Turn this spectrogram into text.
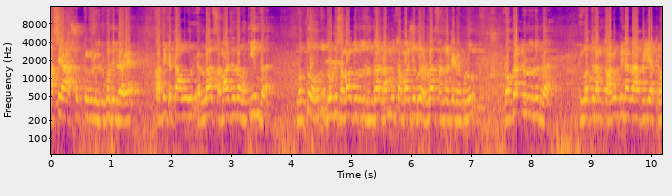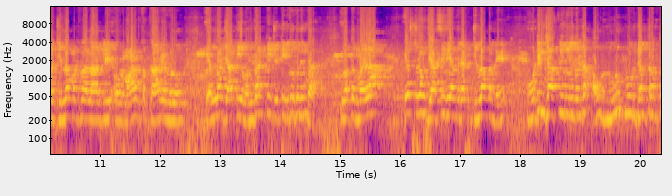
ಆಸೆ ಆಸಕ್ತಿಗಳು ಇಟ್ಕೊಂಡಿದ್ದಾರೆ. ಅದಕ್ಕೆ ತಾವು ಎಲ್ಲ ಸಮಾಜದ ವತಿಯಿಂದ ಮತ್ತು ಅವರು ದೊಡ್ಡ ಸಮಾಜ ಇರುವುದರಿಂದ, ನಮ್ಮ ಸಮಾಜಗಳು ಎಲ್ಲ ಸಂಘಟನೆಗಳು ಒಗ್ಗಟ್ಟಿರುವುದರಿಂದ ಇವತ್ತು ನಮ್ಮ ತಾಲೂಕಿನಲ್ಲಾಗಲಿ ಅಥವಾ ಜಿಲ್ಲಾ ಮಟ್ಟದಲ್ಲಾಗಲಿ ಅವ್ರು ಮಾಡೋಂಥ ಕಾರ್ಯಗಳು ಎಲ್ಲ ಜಾತಿಯ ಹೊಂದಾಣಿಕೆ ಜೊತೆ ಇರುವುದರಿಂದ ಇವತ್ತು ಮಹಿಳಾ ಎಷ್ಟು ನಮ್ಗೆ ಜಾಸ್ತಿ ಇದೆ ಅಂದರೆ ಜಿಲ್ಲಾದಲ್ಲಿ ವೋಟಿಂಗ್ ಜಾಸ್ತಿ ಇರುವುದರಿಂದ ಅವ್ರು ನೂರಕ್ಕೆ ನೂರು ಗೆಲ್ತಾರಂತ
